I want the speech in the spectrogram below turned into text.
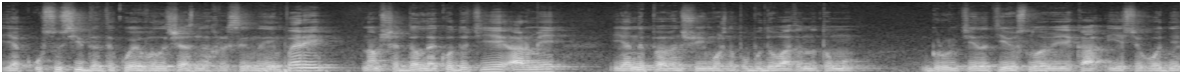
як у сусіда такої величезної агресивної імперії. Нам ще далеко до тієї армії. І Я не певен, що її можна побудувати на тому ґрунті, на тій основі, яка є сьогодні.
